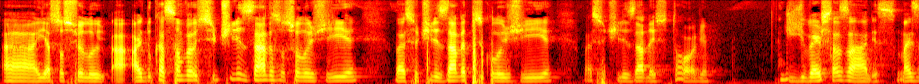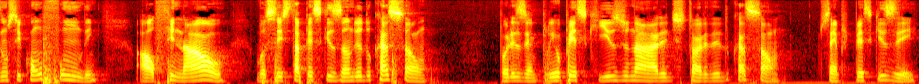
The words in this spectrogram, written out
a, e a sociologia, a, a educação vai se utilizar da sociologia, vai se utilizar da psicologia, vai se utilizar da história, de diversas áreas, mas não se confundem. Ao final, você está pesquisando educação. Por exemplo, eu pesquiso na área de história da educação, sempre pesquisei,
